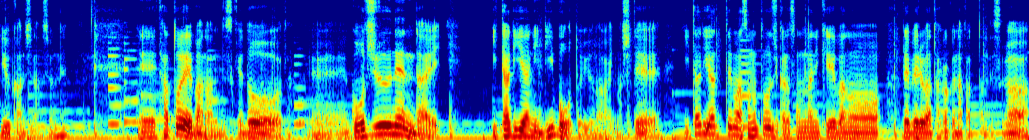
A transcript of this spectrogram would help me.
いう感じなんですよね。えー、例えばなんですけど、えー、50年代イタリアにリボーという馬がいましてイタリアってまあその当時からそんなに競馬のレベルは高くなかったんですが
